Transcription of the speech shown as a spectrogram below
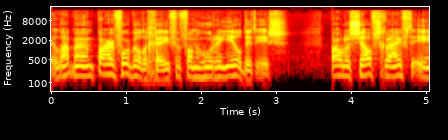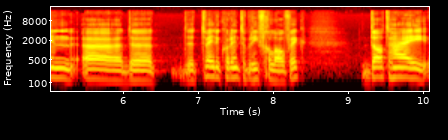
laat me een paar voorbeelden geven van hoe reëel dit is. Paulus zelf schrijft in uh, de, de tweede Korinthebrief, geloof ik, dat hij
